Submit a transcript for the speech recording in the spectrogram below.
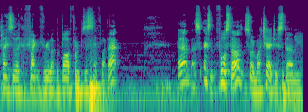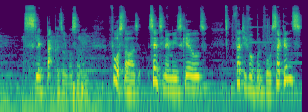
places they can flank through, like the bathrooms and stuff like that. Um, that's excellent. Four stars. Sorry, my chair just um, slid backwards all of a sudden. Four stars. 17 enemies killed. 34.4 seconds.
